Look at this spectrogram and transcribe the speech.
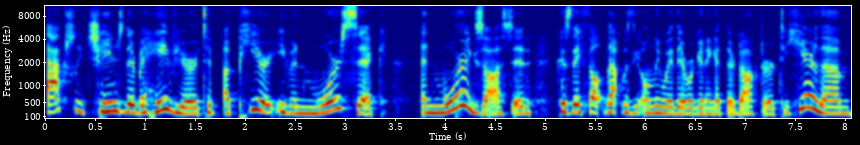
actually changed their behavior to appear even more sick and more exhausted because they felt that was the only way they were going to get their doctor to hear them.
